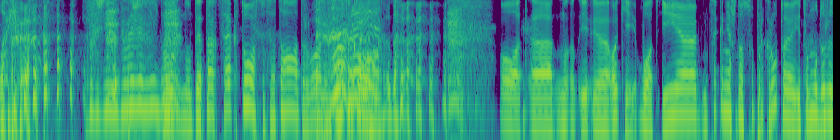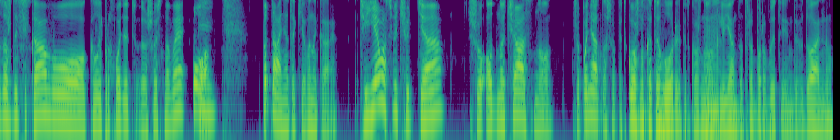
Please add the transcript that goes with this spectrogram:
лайки. Боже мій, боже мій, Ну, боже. ну це, так, це акторство, це театр, Валя, нічого такого. От, е, ну, і, е, окей, от. І е, це, звісно, супер круто, і тому дуже завжди цікаво, коли приходять е, щось нове. О, Мгм. питання таке виникає. Чи є у вас відчуття, що одночасно, що понятно, що під кожну категорію, під кожного Мгм. клієнта треба робити індивідуальну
